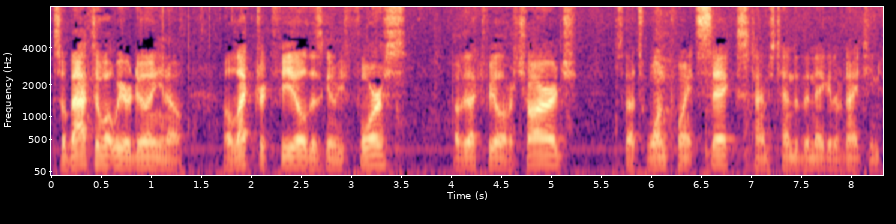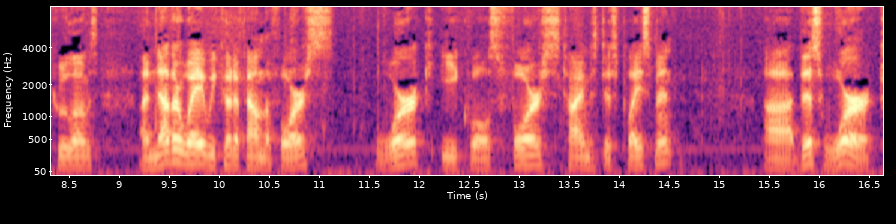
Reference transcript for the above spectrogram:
So back to what we were doing, you know, electric field is going to be force of the electric field over charge. So that's 1.6 times 10 to the negative 19 coulombs. Another way we could have found the force, work equals force times displacement. Uh, this work,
